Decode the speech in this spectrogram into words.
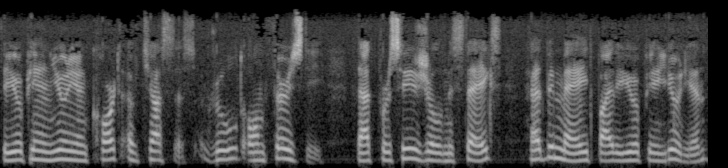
the European Union Court of Justice ruled on Thursday that procedural mistakes had been made by the European Union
